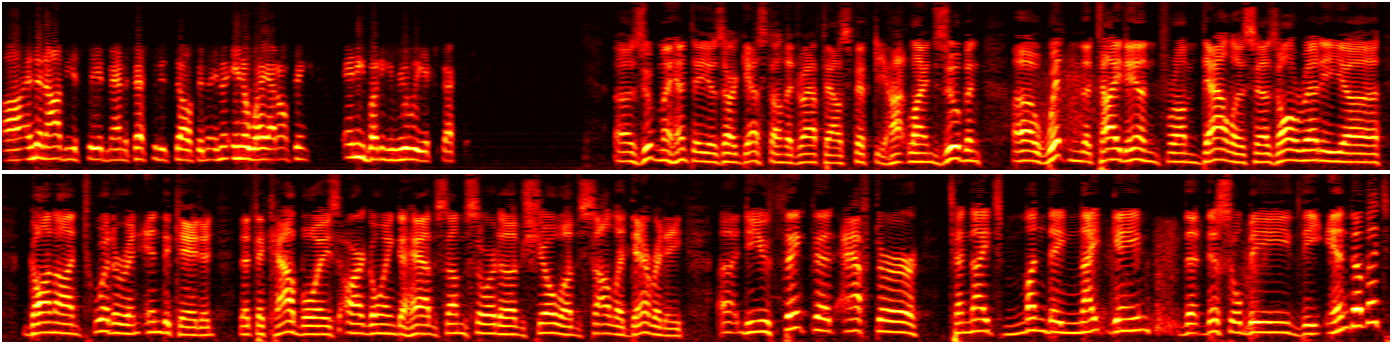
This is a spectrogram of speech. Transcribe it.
Uh, and then obviously it manifested itself in, in, in a way I don't think anybody really expected. Uh, Zubin Mehenti is our guest on the Draft House 50 hotline. Zubin, uh, Witten, the tight end from Dallas, has already uh, gone on Twitter and indicated that the Cowboys are going to have some sort of show of solidarity. Uh, do you think that after tonight's Monday night game that this will be the end of it?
